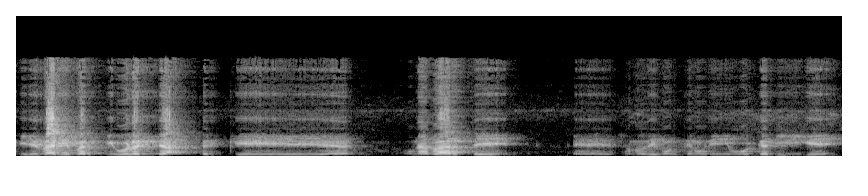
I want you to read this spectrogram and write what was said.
dire, varie particolarità, perché eh, una parte eh, sono dei contenuti divulgativi che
